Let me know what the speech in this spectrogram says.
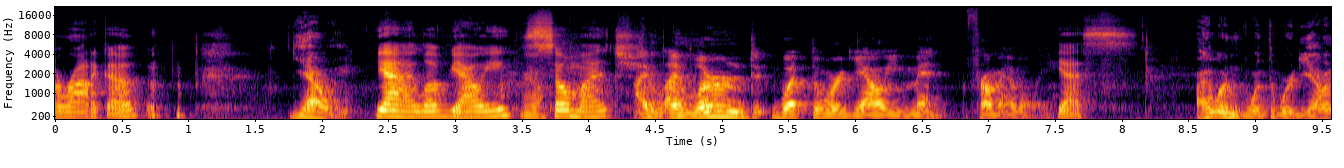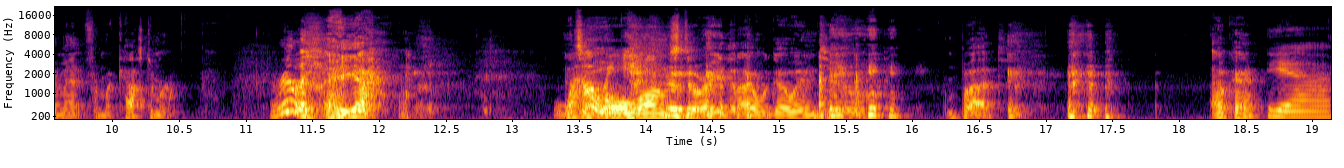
erotica. Yaoi. yeah, I love yaoi Yeah. so much. I, I learned what the word yaoi meant from Emily. yes. I learned what the word yaoi meant from a customer. Really? Uh, yeah. It's a whole long story that I will go into, but okay, Yeah.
